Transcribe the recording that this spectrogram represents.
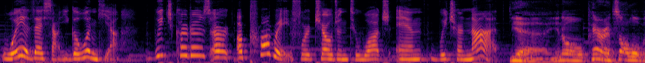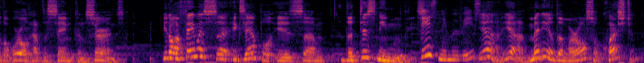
我也在想一个问题啊。Which cartoons are appropriate for children to watch and which are not? Yeah, you know, parents all over the world have the same concerns. You know, a famous uh, example is um, the Disney movies. Disney movies? Yeah, yeah. Many of them are also questioned.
